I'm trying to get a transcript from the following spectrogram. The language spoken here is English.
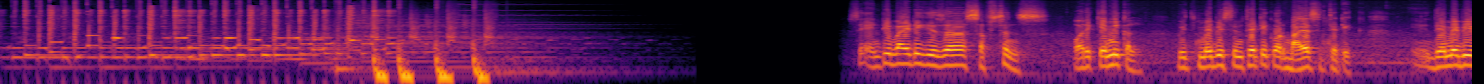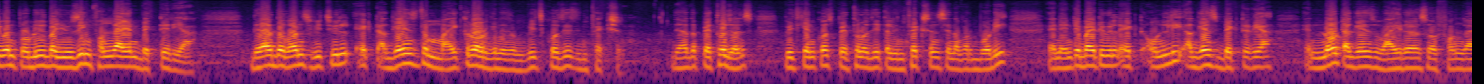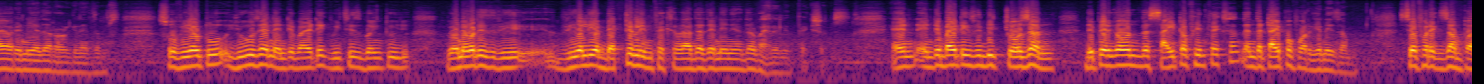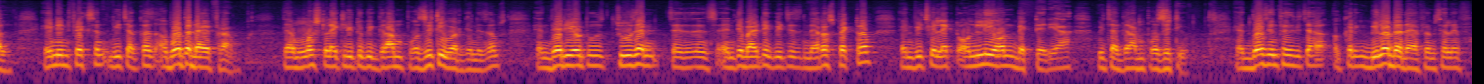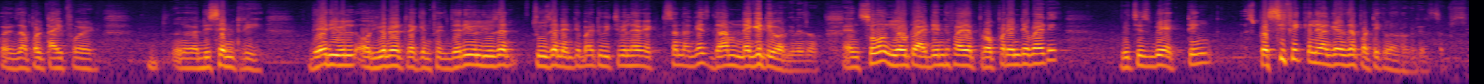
See antibiotic is a substance or a chemical which may be synthetic or biosynthetic. They may be even produced by using fungi and bacteria. They are the ones which will act against the microorganism which causes infection. They are the pathogens which can cause pathological infections in our body and antibiotic will act only against bacteria and not against virus or fungi or any other organisms. So we have to use an antibiotic which is going to whenever is re really a bacterial infection rather than any other viral infections. And antibiotics will be chosen depending on the site of infection and the type of organism. Say for example, any infection which occurs above the diaphragm they are most likely to be gram positive organisms and there you have to choose an antibiotic which is narrow spectrum and which will act only on bacteria which are gram positive. And those infections which are occurring below the diaphragm say like for example typhoid uh, dysentery there you will or urinary tract infection there you will use and choose an antibiotic which will have action against gram negative organisms and so you have to identify a proper antibiotic which is be acting specifically against the particular organisms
